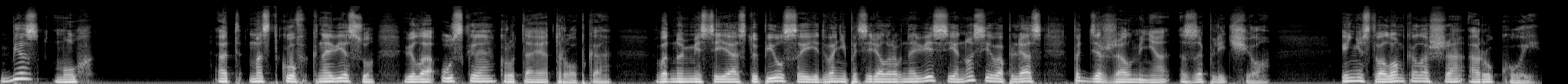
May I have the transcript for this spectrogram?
без мух. От мостков к навесу вела узкая крутая тропка. В одном месте я оступился и едва не потерял равновесие, но сивопляс поддержал меня за плечо. И не стволом калаша, а рукой.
